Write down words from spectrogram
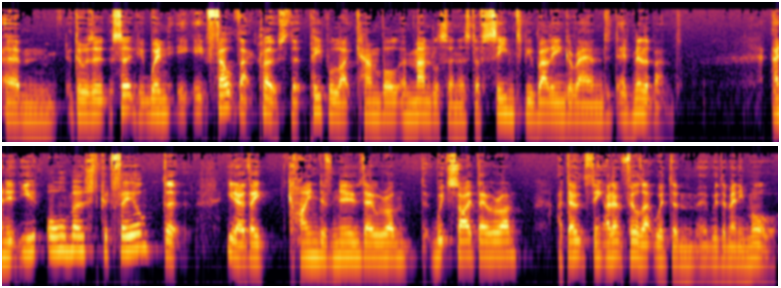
Um, there was a certain when it, it felt that close that people like Campbell and Mandelson and stuff seemed to be rallying around Ed Miliband and it, you almost could feel that you know they kind of knew they were on which side they were on. I don't think I don't feel that with them with them anymore,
